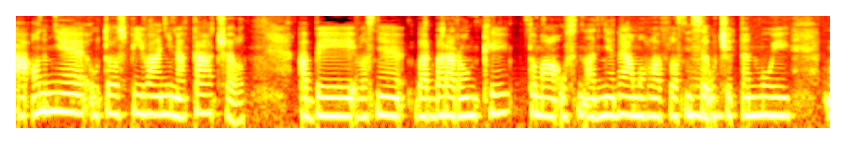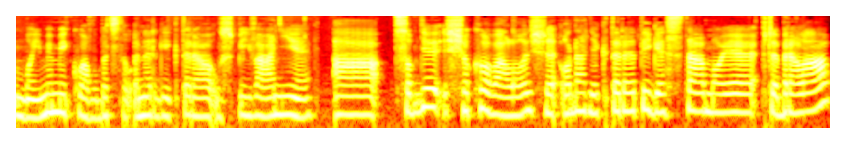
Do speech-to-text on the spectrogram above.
A on mě u toho zpívání natáčel, aby vlastně Barbara Ronky to mala usnadněné a mohla vlastně hmm. se učit ten můj, můj mimiku a vůbec tou energii, která u zpívání je. A co mě šokovalo, že ona některé ty gesta moje přebrala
